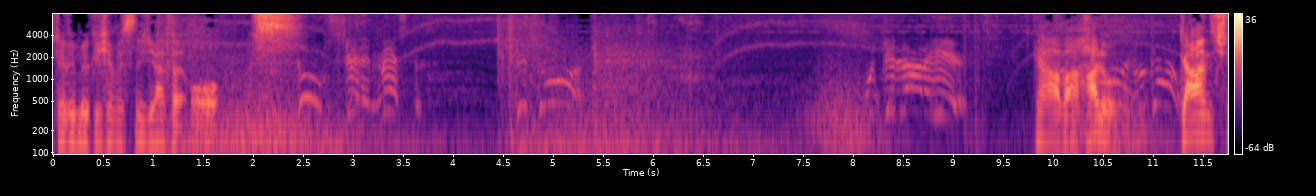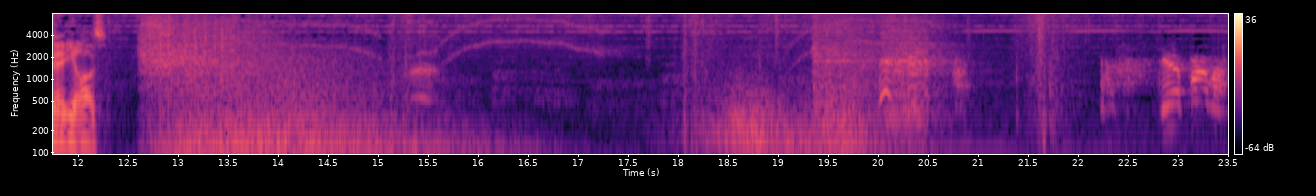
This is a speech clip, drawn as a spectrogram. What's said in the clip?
Schnell wie möglich, aber ist ein Idealfall. Oh, oh. Ja, aber hallo. Ganz schnell hier raus. Terra firma.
